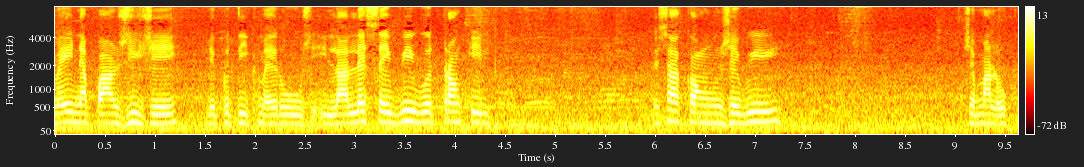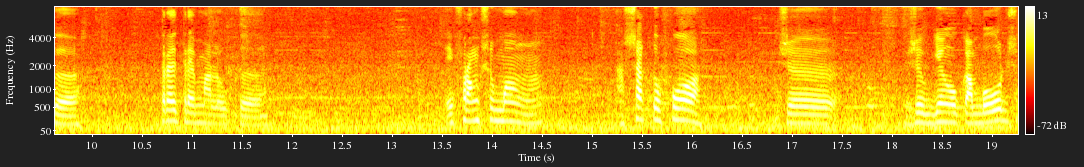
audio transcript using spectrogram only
Mais il n'a pas jugé les petits Khmer rouges. Il a laissé vivre tranquille. Et ça, quand j'ai vu, j'ai mal au cœur. Très, très mal au cœur. Et franchement, à chaque fois, je, je viens au Cambodge,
